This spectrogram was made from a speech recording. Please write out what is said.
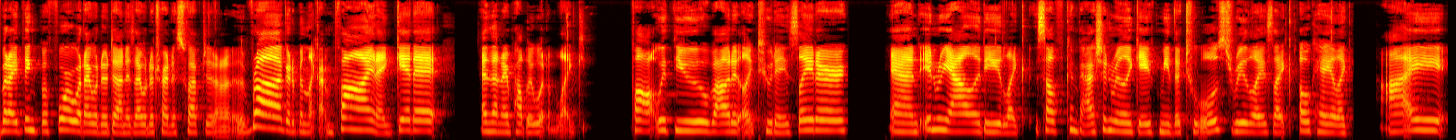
But I think before what I would have done is I would have tried to swept it under the rug. I'd have been like, I'm fine, I get it. And then I probably would have like fought with you about it like two days later. And in reality, like self compassion really gave me the tools to realize, like, okay, like I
